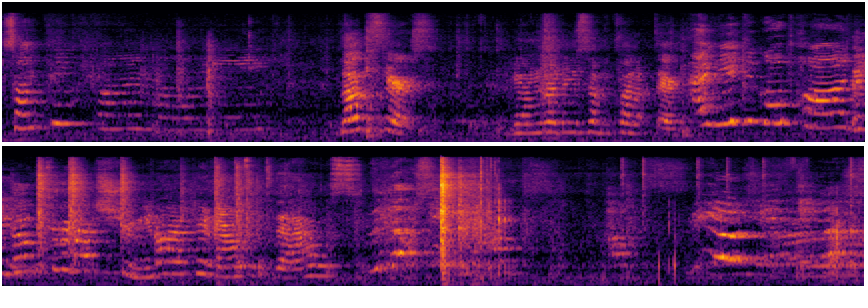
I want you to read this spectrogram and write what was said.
Something fun, mommy. Go upstairs. You want to go do something fun up there? I need to go potty. Then go to the restroom. You don't have to announce it to the house. We don't see the house. We don't see the house.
